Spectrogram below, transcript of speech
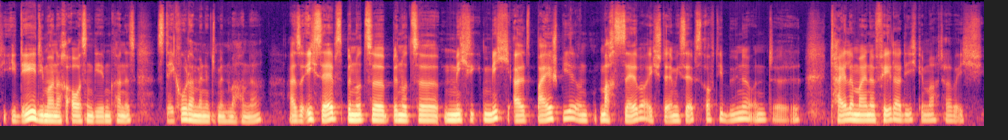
die Idee, die man nach außen geben kann, ist Stakeholder-Management machen. Ne? Also ich selbst benutze, benutze mich, mich als Beispiel und mache es selber. Ich stelle mich selbst auf die Bühne und äh, teile meine Fehler, die ich gemacht habe. Ich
